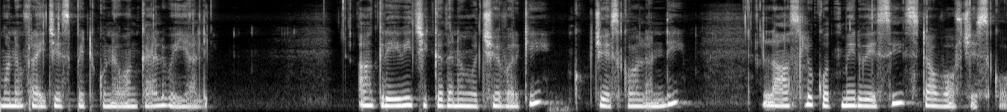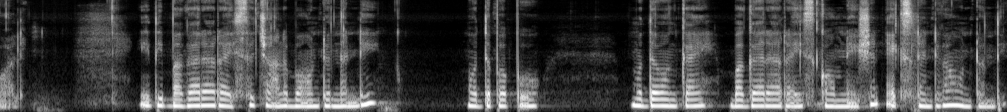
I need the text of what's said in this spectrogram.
మనం ఫ్రై చేసి పెట్టుకున్న వంకాయలు వేయాలి. ఆ గ్రేవీ చిక్కదనం వచ్చే వరకు కుక్ చేసుకోవాలండి. లాస్ట్లో కొత్తిమీర వేసి స్టవ్ ఆఫ్ చేసుకోవాలి. ఇది బగారా రైస్ చాలా బాగుంటుందండి. ముద్దపప్పు ముద్ద వంకాయ బగారా రైస్ కాంబినేషన్ ఎక్సలెంట్గా ఉంటుంది.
